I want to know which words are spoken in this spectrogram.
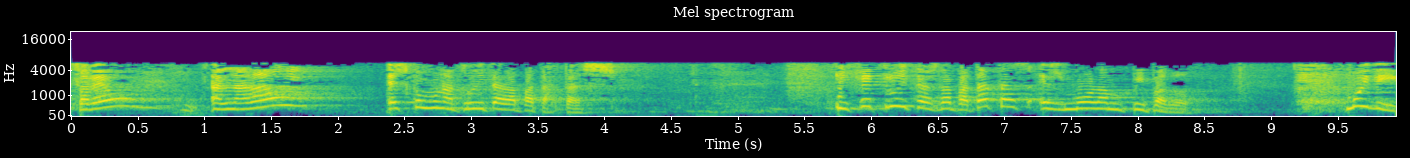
Sabeu, el Nadal és com una truita de patates. I fer truites de patates és molt empipador. Vull dir,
